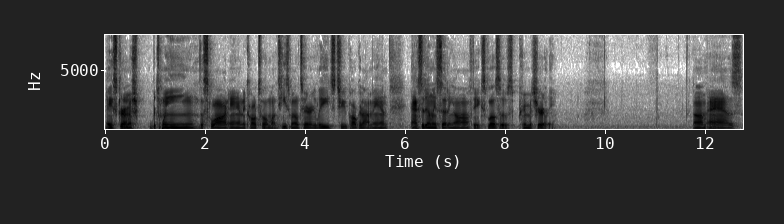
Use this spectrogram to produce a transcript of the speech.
a skirmish between the squad and the Corto Maltese military leads to Polka Dot Man accidentally setting off the explosives prematurely. Um, as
